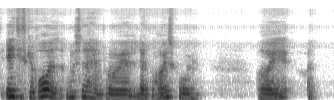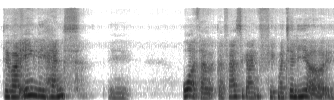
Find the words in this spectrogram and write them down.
det etiske råd. Nu sidder han på øh, Landbrug Højskolen. Og, øh, og det var egentlig hans øh, ord, der, der første gang fik mig til lige at, øh,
